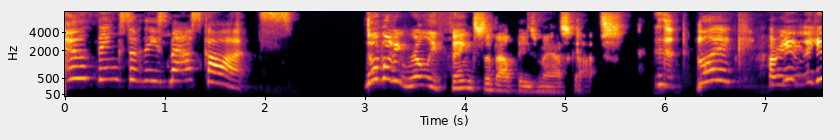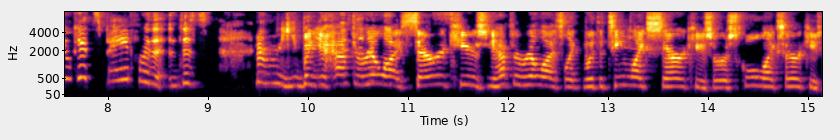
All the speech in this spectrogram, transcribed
who thinks of these mascots? Nobody really thinks about these mascots. Like, I mean, who, who gets paid for the, this? but you have to realize Syracuse. You have to realize, like with a team like Syracuse or a school like Syracuse,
